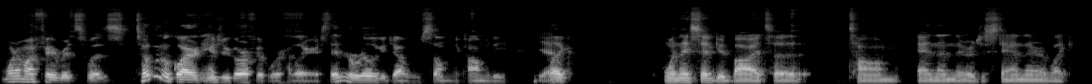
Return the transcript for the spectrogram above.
one of my favorites was Tobey Maguire and Andrew Garfield were hilarious. They did a really good job of selling the comedy. Yeah. Like when they said goodbye to Tom, and then they were just standing there like,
